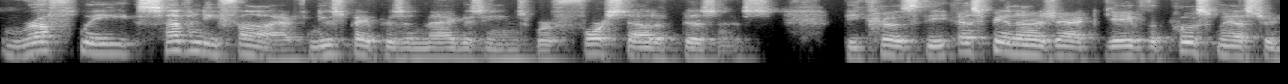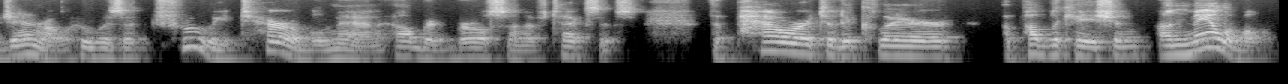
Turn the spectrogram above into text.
roughly 75 newspapers and magazines were forced out of business because the Espionage Act gave the Postmaster General, who was a truly terrible man, Albert Burleson of Texas, the power to declare a publication unmailable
